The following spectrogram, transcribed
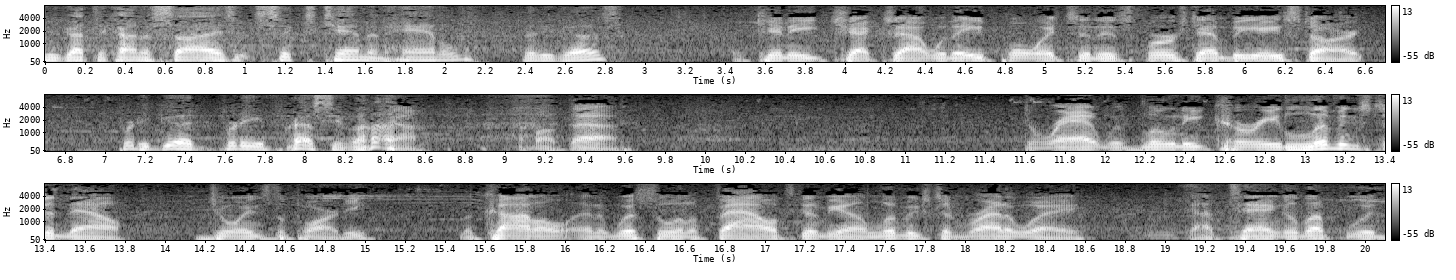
you've got the kind of size at 6'10 and handled that he does. McKinnie checks out with eight points in his first NBA start. Pretty good. Pretty impressive, huh? Yeah. How about that? Durant with Looney, Curry, Livingston now joins the party. McConnell and a whistle and a foul. It's going to be on Livingston right away. Got tangled up with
